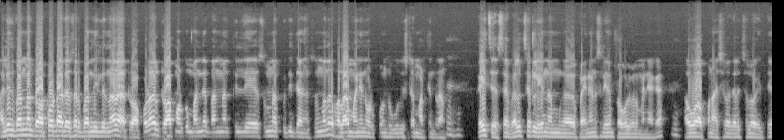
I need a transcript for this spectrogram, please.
ಅಲ್ಲಿಂದ ಬಂದ್ಮೇಲೆ ಡ್ರಾಪ್ ಔಟ್ ಆದ್ರೆ ಸರ್, ಬಂದ್ ಇಲ್ಲಿಂದ ಡ್ರಾಪ್ ಔಟ್ ಅಲ್ಲಿ ಡ್ರಾಪ್ ಮಾಡ್ಕೊಂಡ್ ಬಂದೆ ಬಂದ್ಮೇಲೆ ಇಲ್ಲಿ ಸುಮ್ಮನೆ ಕೂತಿದ್ದೆ ಸುಮ್ಮನೆ ಅಂದ್ರೆ ಹೊಲ ಮನೆ ನೋಡ್ಕೊಂಡು ಹೋಗೋದು ಇಷ್ಟ ಮಾಡ್ತೀನಿ ನಾನು. ಐತೆ ಸರ್ ವೆಲ್ ಸೆಟ್ಲ್ ಏನ್ ನಮ್ಗೆ ಫೈನಾನ್ಸಿಯಲ್ ಏನು ಪ್ರಾಬ್ಲಮ್ ಮನ್ಯಾಗ. ಅವ ಅಪ್ಪನ ಆಶೀರ್ವಾದ ಎಲ್ಲ ಚಲೋ ಐತಿ.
